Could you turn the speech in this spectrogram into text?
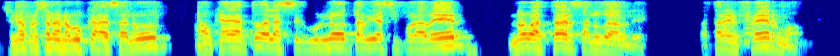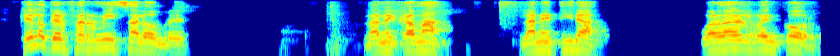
Si una persona no busca la salud, aunque haga toda la segulota, vida así por haber, no va a estar saludable. Va a estar enfermo. ¿Qué es lo que enfermiza al hombre? La necamá, la netirá, guardar el rencor,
